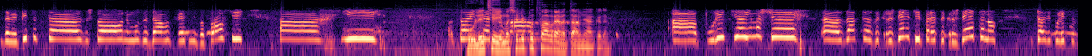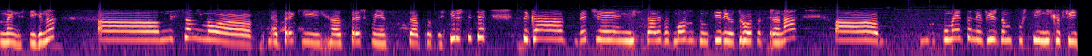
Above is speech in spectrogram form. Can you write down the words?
да ме питат а, защо не му задавам светни въпроси. А, и той Полиция имаше това... ли по това време там някъде? А, полиция имаше а, зад заграждението и пред заграждението, но тази полиция за мен не стигна. А, не съм имала преки спречквания с протестиращите. Сега вече ми се даде възможност да отида и от другата страна. А, в момента не виждам почти никакви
